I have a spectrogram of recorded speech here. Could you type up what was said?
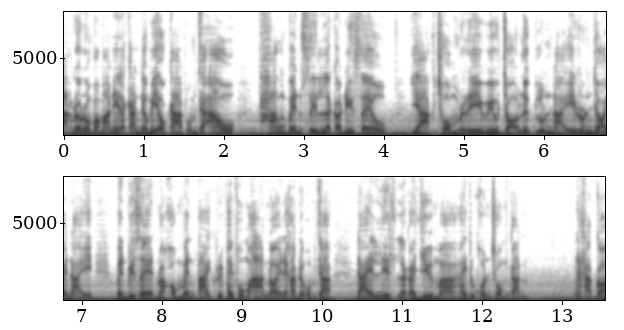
ลักๆ โดยรวมประมาณนี้แล้วกันเดี๋ยวมีโอกาสผมจะเอาทั้งเบนซินแล้วก็ดีเซล อยากชมรีวิวเจาะลึกรุ่นไหน รุ่นย่อยไหน เป็นพิเศษมาคอมเมนต์ใต้คลิปให้ผมอ่านหน่อยนะครับเดี๋ยวผมจะได้ลิสต์แล้วก็ยืมมาให้ทุกคนชมกันนะครับก็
